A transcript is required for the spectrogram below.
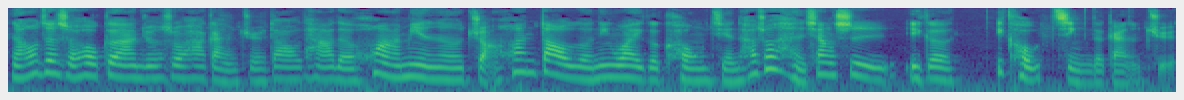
然后这时候个案就是说，他感觉到他的画面呢转换到了另外一个空间。他说很像是一个。一口井的感觉，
